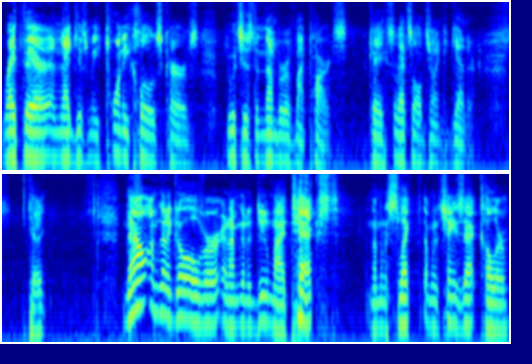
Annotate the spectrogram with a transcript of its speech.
right there and that gives me 20 closed curves which is the number of my parts. Okay, so that's all joined together. Okay. Now I'm going to go over and I'm going to do my text. And I'm going to select, I'm going to change that color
